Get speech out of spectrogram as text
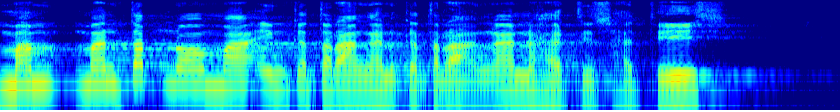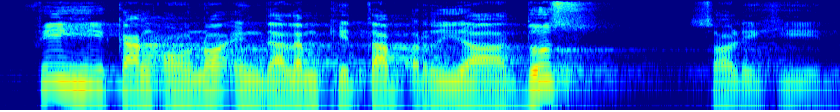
Mantap noma ing keterangan-keterangan hadis-hadis fihi kang ono ing dalam kitab Riyadus Solihin.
